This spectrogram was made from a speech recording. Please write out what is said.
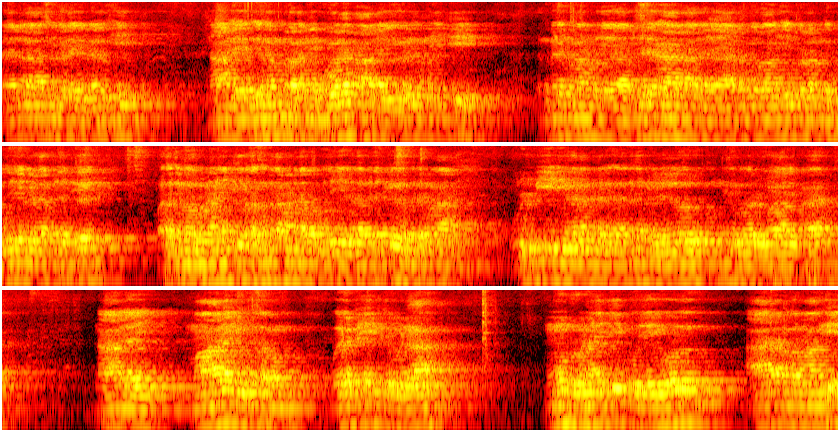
நல்லாசிகளை நல்கி நாளைய தினம் பழமை போல நாளை ஏழு மணிக்கு எம்பெருமானுடைய அபிஷேகாராதனை ஆரம்பமாகி தொடர்ந்து பூஜைகள் இடம்பெற்று பதினோரு மணிக்கு வசந்த மண்டப பூஜை இடம்பெற்று எம்பெருமான் உள்வீதி இடம்பெறுகிறது எங்கள் எல்லோருக்கும் திருவருள் பாலிப்பார் நாளை மாலை உற்சவம் வேட்டை திருவிழா மூன்று மணிக்கு பூஜையோடு ஆரம்பமாகி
